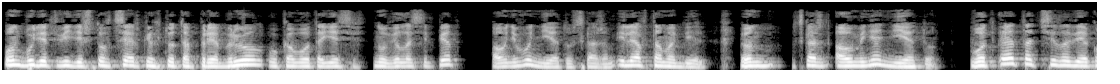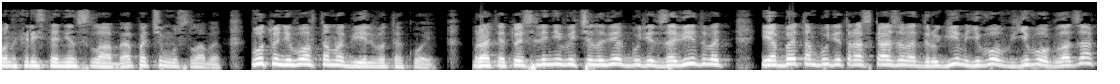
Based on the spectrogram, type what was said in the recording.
Он будет видеть, что в церкви кто-то приобрел, у кого-то есть ну, велосипед, а у него нету, скажем, или автомобиль. И он скажет, а у меня нету. Вот этот человек, он христианин слабый. А почему слабый? Вот у него автомобиль вот такой. Братья, то есть ленивый человек будет завидовать и об этом будет рассказывать другим. Его, в его глазах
